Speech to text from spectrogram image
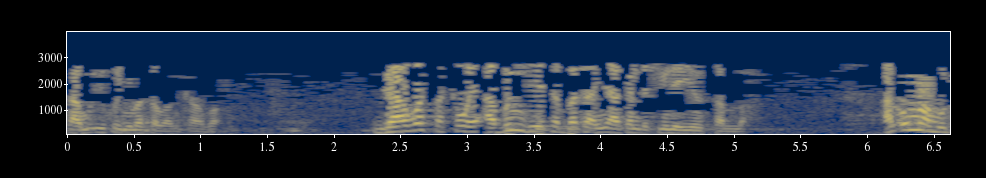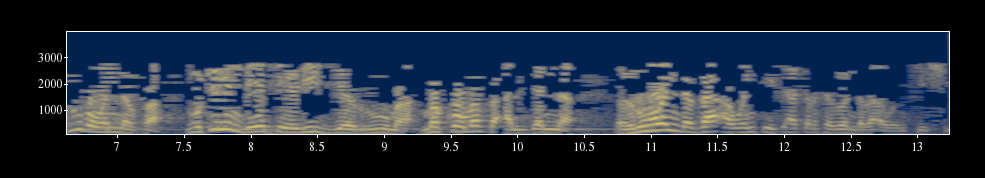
samu ikon yi masa wanka ba. Ga wasa kawai abin da ya tabbata yi akan da shine yin sallah. Al'umma mu duba wannan fa mutumin da ya rijiyar ruma makomarsa aljanna ruwan da za a wanke shi aka ruwan da za a wanke shi.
